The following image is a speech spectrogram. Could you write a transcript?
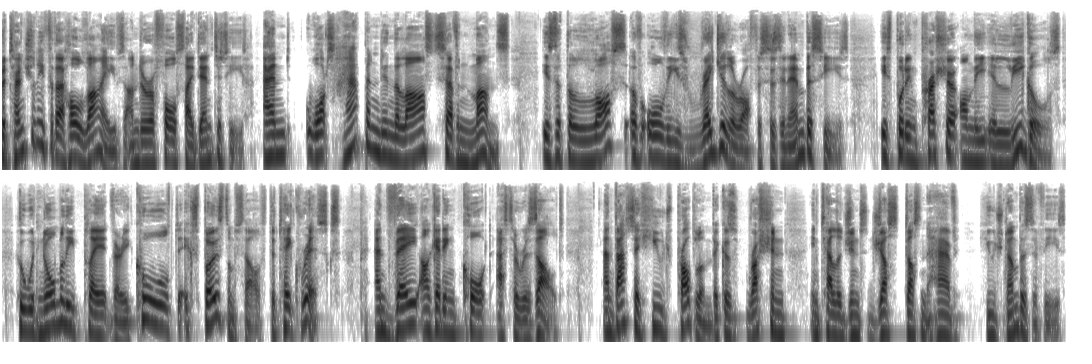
potentially for their whole lives under a false identity. And what's happened in the last seven months is that the loss of all these regular officers in embassies is putting pressure on the illegals who would normally play it very cool to expose themselves, to take risks. And they are getting caught as a result. And that's a huge problem because Russian intelligence just doesn't have huge numbers of these.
